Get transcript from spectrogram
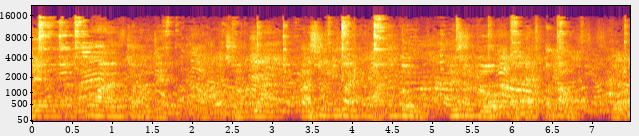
lên tặng hoa cho ông về ở Slovakia. Và xin kính mời anh Hoàng Tân Tùng lên sân khấu để nhận tấm lòng của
